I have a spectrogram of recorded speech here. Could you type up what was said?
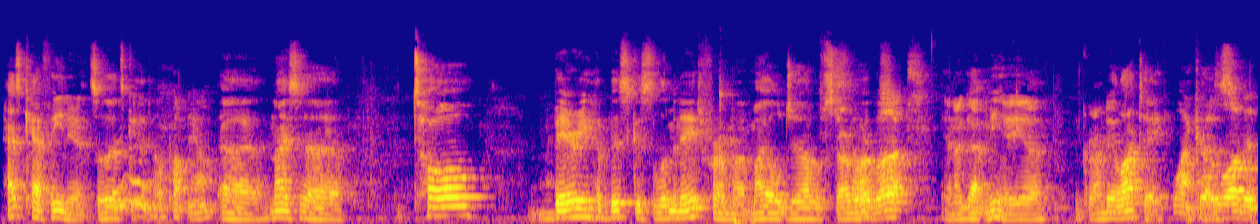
has caffeine in it, so that's good. I'll pump out. Uh, nice uh, tall berry hibiscus lemonade from uh, my old job of Starbucks, Starbucks. And I got me a uh, grande latte White because love it.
